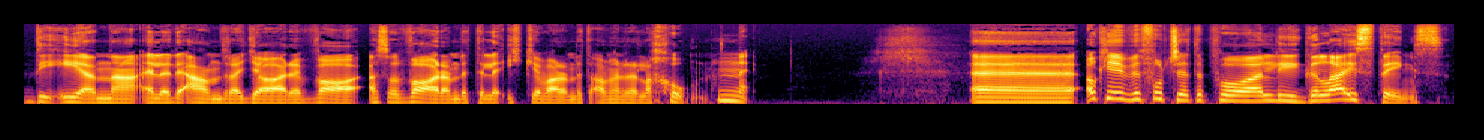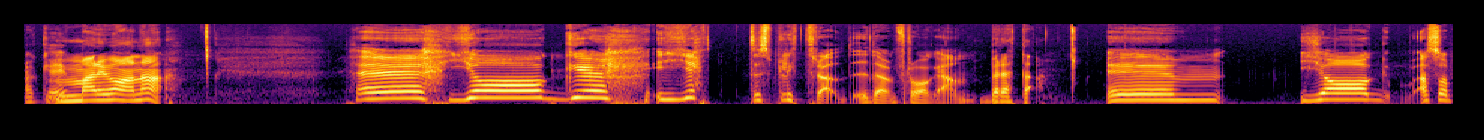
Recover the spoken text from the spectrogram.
det ena eller det andra gör det var, alltså varandet eller icke-varandet av en relation. Nej. Eh, Okej vi fortsätter på legalize things. Okej. Marijuana. Eh, jag är jättesplittrad i den frågan. Berätta. Ehm, jag alltså,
